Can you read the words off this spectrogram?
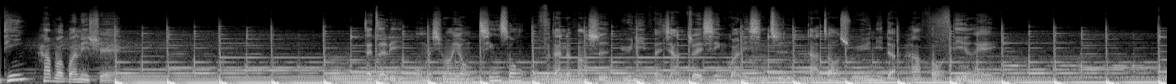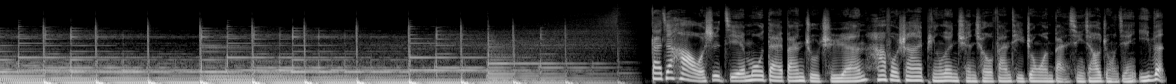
听哈佛管理学。在这里，我们希望用轻松无负担的方式与你分享最新管理新知，打造属于你的哈佛 DNA。大家好，我是节目代班主持人，哈佛商业评论全球繁体中文版行销总监 Even。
